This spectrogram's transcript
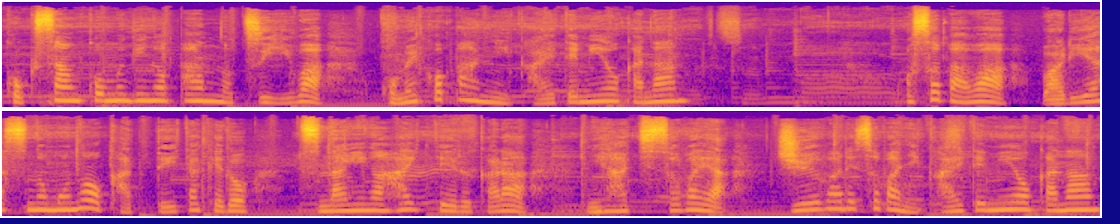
国産小麦のパンの次は米粉パンに変えてみようかな。お蕎麦は割安のものを買っていたけどつなぎが入っているから二八そばや十割そばに変えてみようかな。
